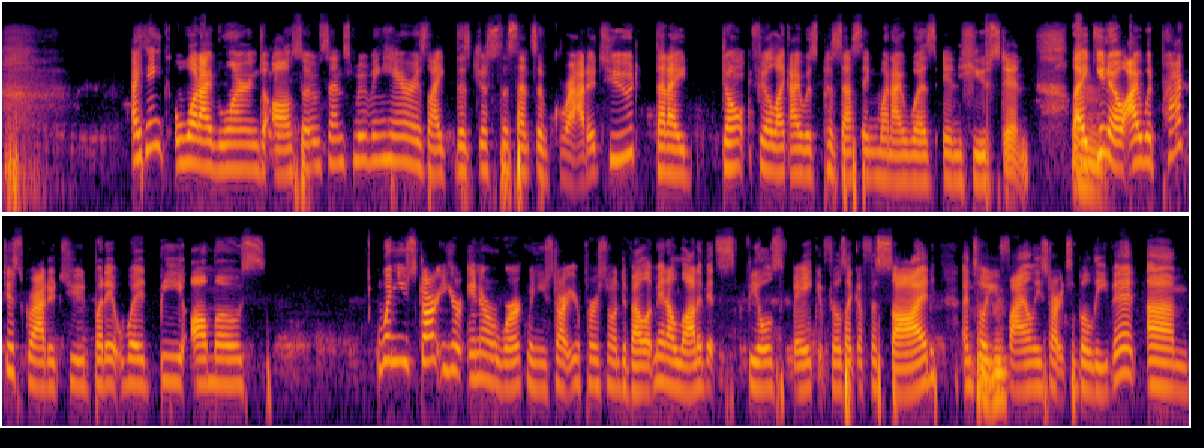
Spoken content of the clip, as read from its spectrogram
I think what I've learned also since moving here is like this just the sense of gratitude that I don't feel like I was possessing when I was in Houston. Like, mm. you know, I would practice gratitude, but it would be almost when you start your inner work, when you start your personal development, a lot of it feels fake. It feels like a facade until mm-hmm. you finally start to believe it. Um,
